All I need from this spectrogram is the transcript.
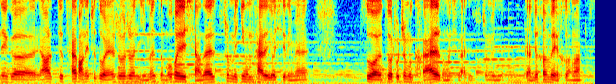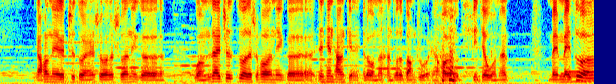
那个，然后就采访那制作人说说你们怎么会想在这么硬派的游戏里面做做出这么可爱的东西来，就这么感觉很违和嘛。然后那个制作人说说那个我们在制作的时候，那个任天堂给了我们很多的帮助，然后并且我们每每做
